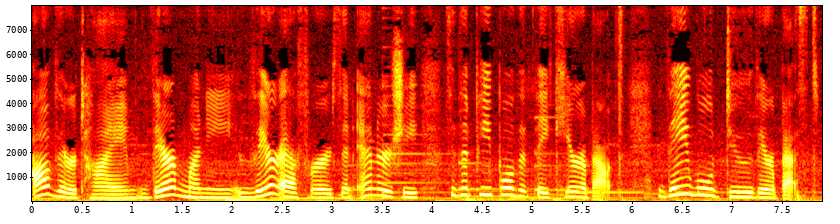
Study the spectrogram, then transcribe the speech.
of their time, their money, their efforts, and energy to the people that they care about. They will do their best.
